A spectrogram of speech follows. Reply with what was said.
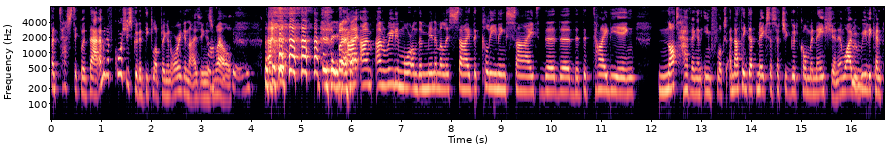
fantastic with that. I mean, of course, she's good at decluttering and organizing as Oh, well. but Yeah. I, I'm I'm really more on the minimalist side, the cleaning side, the the the, the tidying, not having an influx, and I think that makes us such a good combination, and why Mhm. we really can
